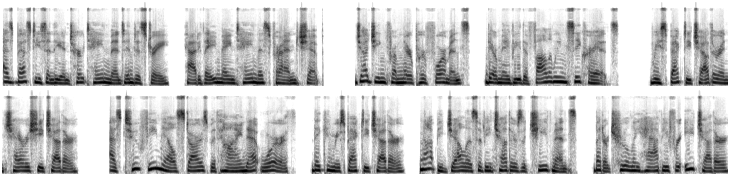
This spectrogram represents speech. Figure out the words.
as besties in the entertainment industry, how do they maintain this friendship? Judging from their performance, there may be the following secrets. Respect each other and cherish each other. As two female stars with high net worth, they can respect each other, not be jealous of each other's achievements, but are truly happy for each other,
